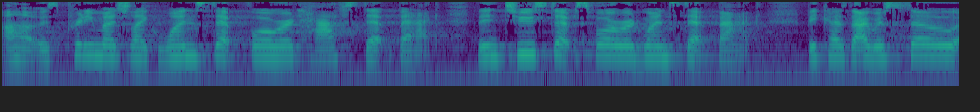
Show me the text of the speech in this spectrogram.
Uh, it was pretty much like one step forward, half step back, then two steps forward, one step back. Because I was so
